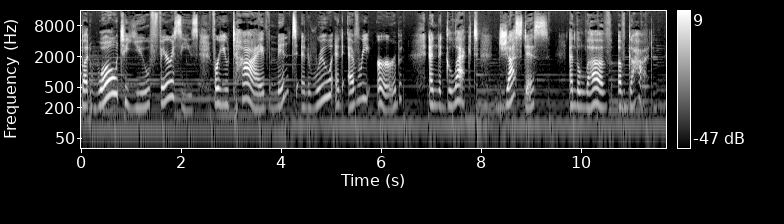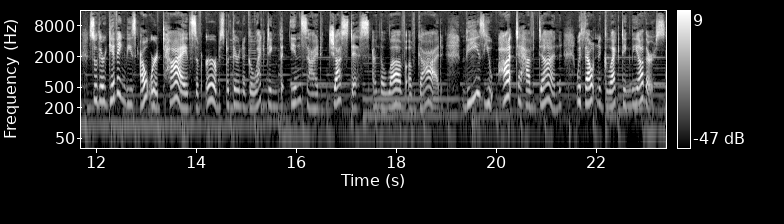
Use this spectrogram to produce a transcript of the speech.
But woe to you, Pharisees, for you tithe mint and rue and every herb, and neglect justice and the love of God. So they're giving these outward tithes of herbs, but they're neglecting the inside justice and the love of God. These you ought to have done without neglecting the others.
